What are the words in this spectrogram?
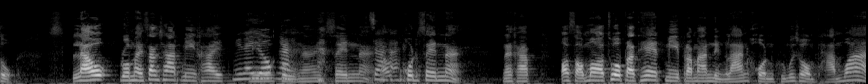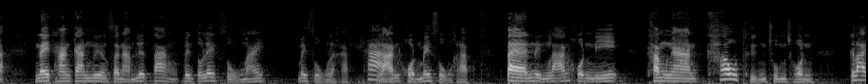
สุข แล้วรวมไทยสร้างชาติมีใครมีนายกลุงตู่ไงไงเซ็นน่ะใช่เขาคนเซ็นน่ะนะครับ อสมทั่วประเทศมีประมาณ 1 ล้านคนคุณผู้ชมถามว่าในทางการเมืองสนามเลือกตั้ง เป็นตัวเลขสูงไหมไม่สูงหรอกครับค่ะล้านคนไม่สูงครับ แต่ 1 ล้านคนนี้ทำงานเข้าถึงชุมชน ใกล้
